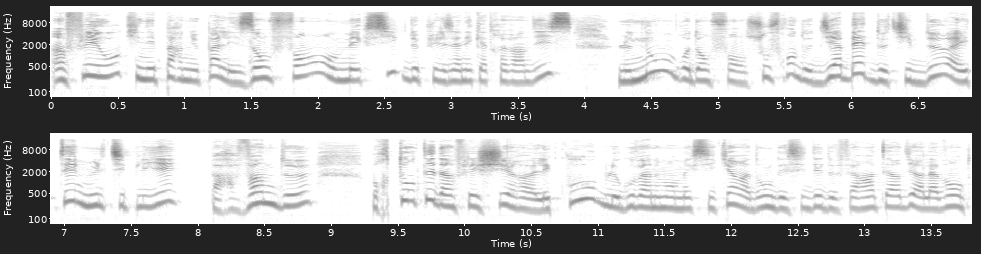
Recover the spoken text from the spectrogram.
un fléau qui n'épargne pas les enfants. Au Mexique, depuis les années 90, le nombre d'enfants souffrant de diabète de type 2 a été multiplié par 22. Pour tenter d'infléchir les courbes, le gouvernement mexicain a donc décidé de faire interdire la vente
